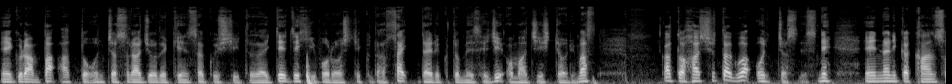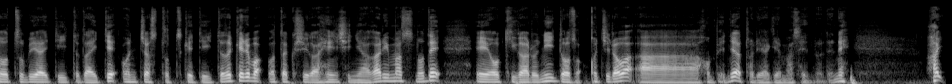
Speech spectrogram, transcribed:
えー、グランパ、アットオンチャスラジオで検索していただいて、ぜひフォローしてください。ダイレクトメッセージお待ちしております。あと、ハッシュタグはオンチャスですね。えー、何か感想をつぶやいていただいて、オンチャスとつけていただければ、私が返信に上がりますので、えー、お気軽にどうぞ。こちらは、あ本編では取り上げませんのでね。はい。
